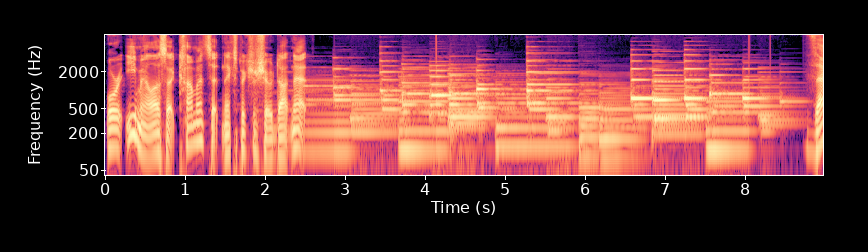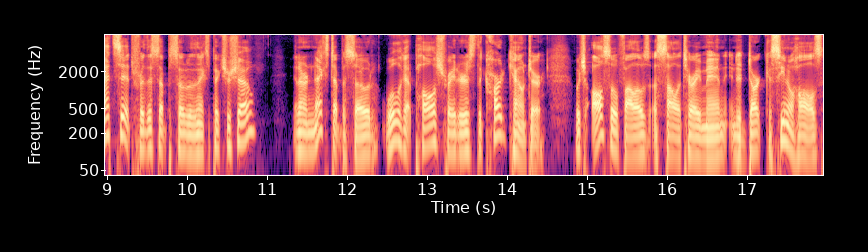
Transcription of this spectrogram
or email us at comments at nextpictureshow.net. That's it for this episode of the Next Picture Show. In our next episode, we'll look at Paul Schrader's The Card Counter, which also follows a solitary man into dark casino halls,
